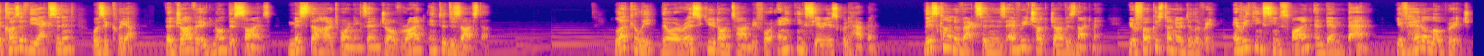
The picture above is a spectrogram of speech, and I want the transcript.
The cause of the accident was clear. The driver ignored the signs, missed the height warnings, and drove right into disaster. Luckily, they were rescued on time before anything serious could happen. This kind of accident is every truck driver's nightmare. You're focused on your delivery, everything seems fine, and then bam, you've hit a low bridge.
